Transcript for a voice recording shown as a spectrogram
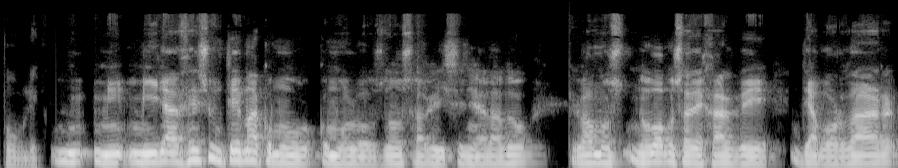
público? Mirad, es un tema como, como los dos habéis señalado, que vamos, no vamos a dejar de, de abordar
